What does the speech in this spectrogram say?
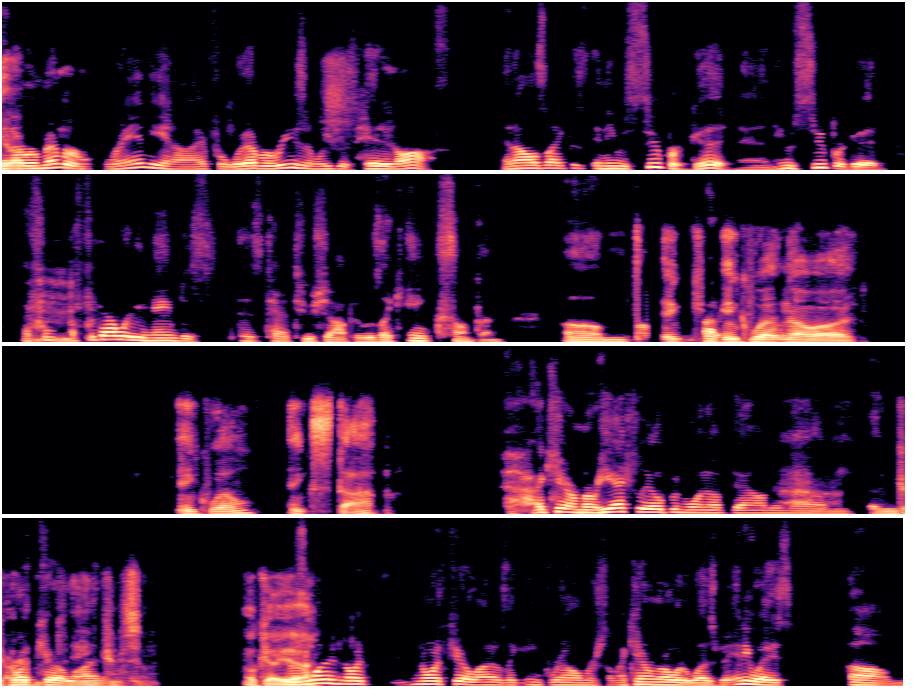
And yep. I remember Randy and I, for whatever reason, we just hit it off. And I was like, and he was super good, man. He was super good. I, mm-hmm. I forgot what he named his his tattoo shop. It was like Ink something. Um, Ink Inkwell. No, uh, Inkwell. Ink Stop. I can't remember. He actually opened one up down in um in North Carolina. Okay, yeah. There's one in North North Carolina. It was like Ink Realm or something. I can't remember what it was, but anyways, um,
